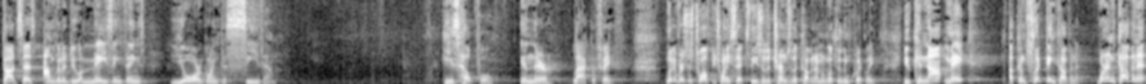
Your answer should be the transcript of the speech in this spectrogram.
God says, I'm going to do amazing things. You're going to see them. He's helpful in their lack of faith. Look at verses 12 through 26. These are the terms of the covenant. I'm going to go through them quickly. You cannot make a conflicting covenant. We're in covenant.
